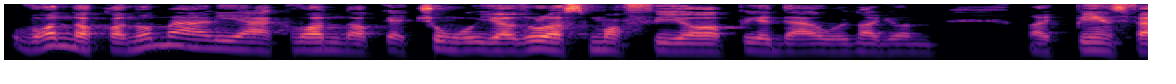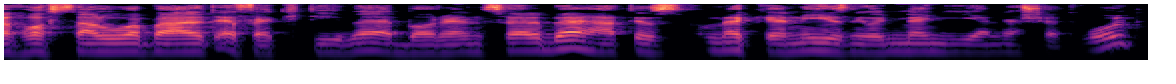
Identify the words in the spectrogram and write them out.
vannak anomáliák, vannak egy csomó, ugye az olasz maffia például nagyon nagy pénzfelhasználóvá vált effektíve ebbe a rendszerbe, hát ez meg kell nézni, hogy mennyi ilyen eset volt.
